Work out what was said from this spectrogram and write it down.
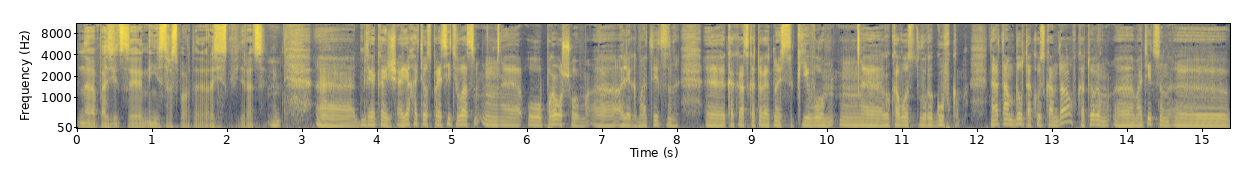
на позиции министра спорта Российской Федерации. Дмитрий Аркадьевич, а я хотел спросить у вас о прошлом Олега Матвицына, как раз который относится к его руководству РГУФКом. Там был такой скандал, в котором Матицын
